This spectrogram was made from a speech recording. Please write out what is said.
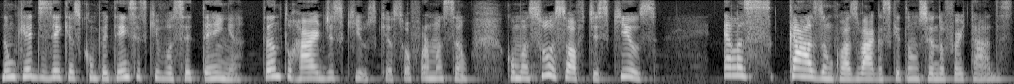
não quer dizer que as competências que você tenha, tanto hard skills, que é a sua formação, como as suas soft skills, elas casam com as vagas que estão sendo ofertadas.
